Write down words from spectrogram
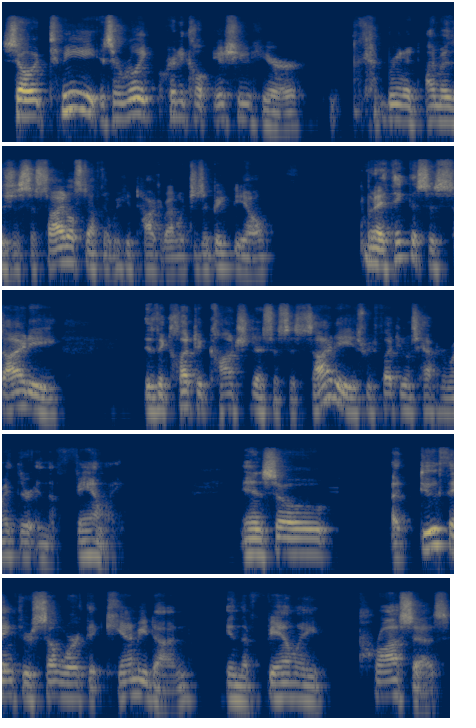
So to me, it's a really critical issue here. Bring it. I mean, there's a societal stuff that we can talk about, which is a big deal. But I think the society is the collective consciousness of society is reflecting what's happening right there in the family. And so I do think there's some work that can be done in the family process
